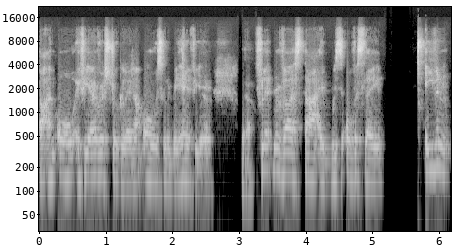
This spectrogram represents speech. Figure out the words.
that I'm all, if you're ever struggling, I'm always going to be here for you. Yeah. Flip reverse that. It was obviously even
